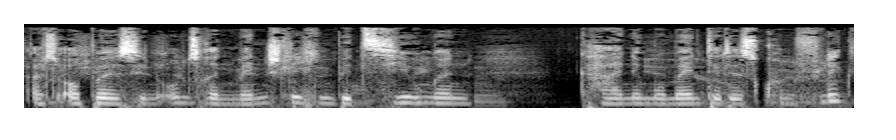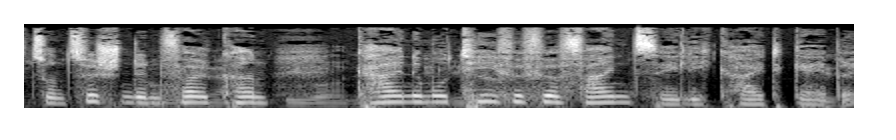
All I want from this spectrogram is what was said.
als ob es in unseren menschlichen Beziehungen keine Momente des Konflikts und zwischen den Völkern keine Motive für Feindseligkeit gäbe.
